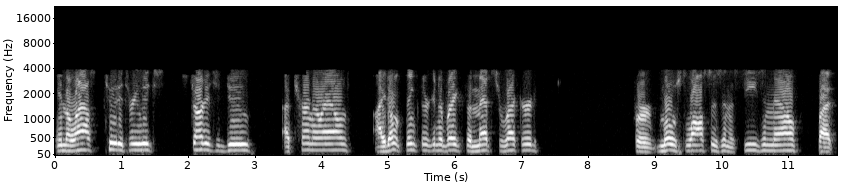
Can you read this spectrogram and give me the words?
in the last two to three weeks started to do a turnaround. I don't think they're going to break the Mets record for most losses in a season now, but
